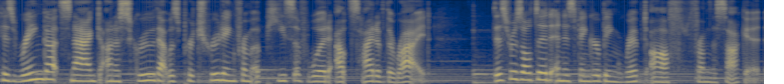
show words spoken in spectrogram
his ring got snagged on a screw that was protruding from a piece of wood outside of the ride. This resulted in his finger being ripped off from the socket.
